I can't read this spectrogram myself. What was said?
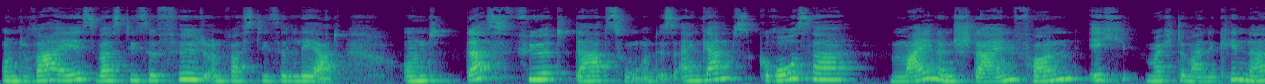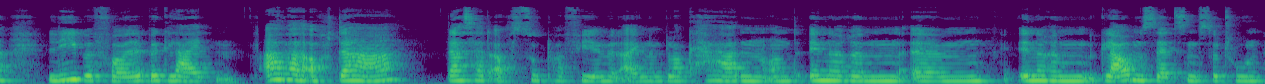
und weiß, was diese füllt und was diese lehrt. Und das führt dazu und ist ein ganz großer Meilenstein von ich möchte meine Kinder liebevoll begleiten. Aber auch da das hat auch super viel mit eigenen Blockaden und inneren, ähm, inneren Glaubenssätzen zu tun,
